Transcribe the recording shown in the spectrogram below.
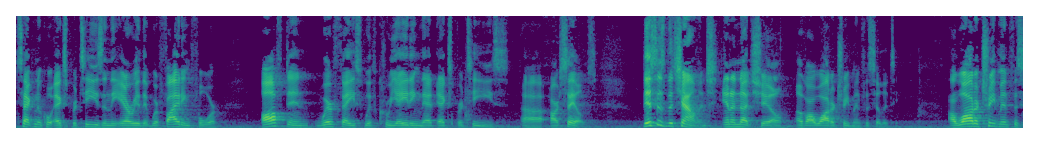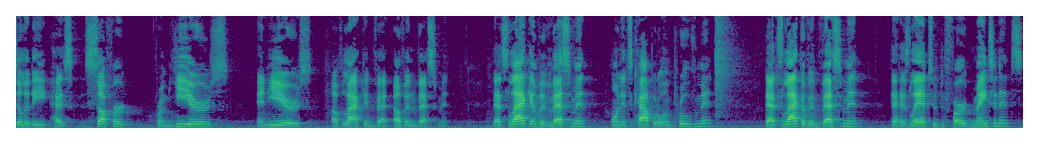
technical expertise in the area that we're fighting for. Often we're faced with creating that expertise uh, ourselves. This is the challenge, in a nutshell, of our water treatment facility. Our water treatment facility has suffered from years and years of lack of investment. That's lack of investment on its capital improvement. That's lack of investment that has led to deferred maintenance.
